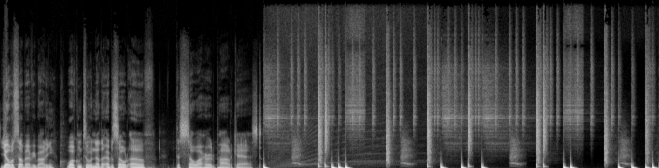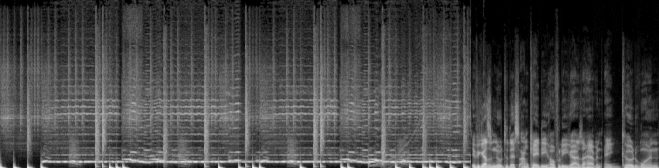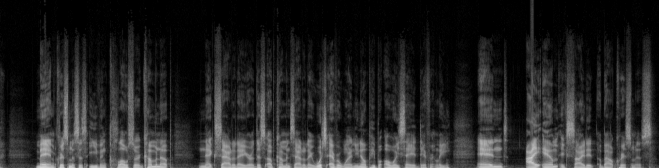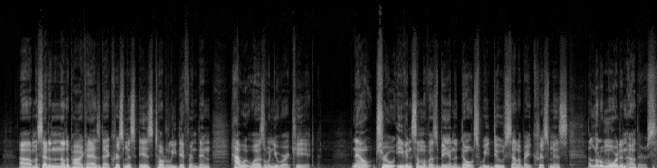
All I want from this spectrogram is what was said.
Yo, what's up, everybody? Welcome to another episode of the So I Heard podcast. If you guys are new to this, I'm KD. Hopefully, you guys are having a good one. Man, Christmas is even closer coming up next Saturday or this upcoming Saturday, whichever one. You know, people always say it differently. And I am excited about Christmas. Um, I said in another podcast that Christmas is totally different than how it was when you were a kid. Now, true, even some of us being adults, we do celebrate Christmas a little more than others.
